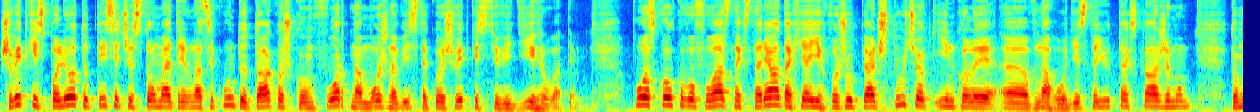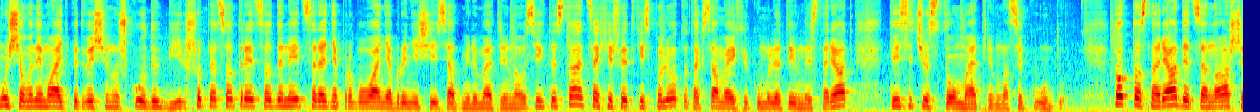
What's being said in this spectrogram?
Швидкість польоту 1100 метрів на секунду також комфортна, можна від такою швидкістю відігрувати. По осколково-фугасних снарядах я їх вожу 5 штучок, інколи е, в нагоді стають, так скажемо, тому що вони мають підвищену шкоду більшу 530 одиниць, середнє пробування броні 60 мм на усіх дистанціях і швидкість польоту, так само як і кумулятивний снаряд, 1100 метрів на секунду. Тобто снаряди це наш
